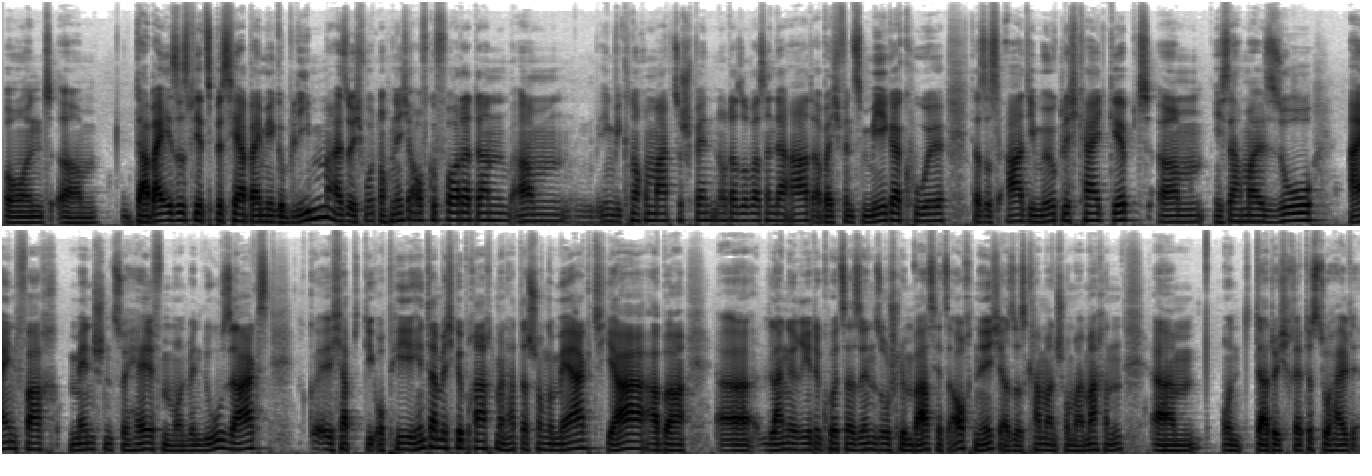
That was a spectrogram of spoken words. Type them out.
Und ähm, dabei ist es jetzt bisher bei mir geblieben. Also ich wurde noch nicht aufgefordert, dann ähm, irgendwie Knochenmark zu spenden oder sowas in der Art. Aber ich finde es mega cool, dass es A, die Möglichkeit gibt, ähm, ich sag mal, so einfach Menschen zu helfen. Und wenn du sagst, ich habe die OP hinter mich gebracht, man hat das schon gemerkt, ja, aber äh, lange Rede, kurzer Sinn, so schlimm war es jetzt auch nicht. Also das kann man schon mal machen. Ähm, und dadurch rettest du halt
